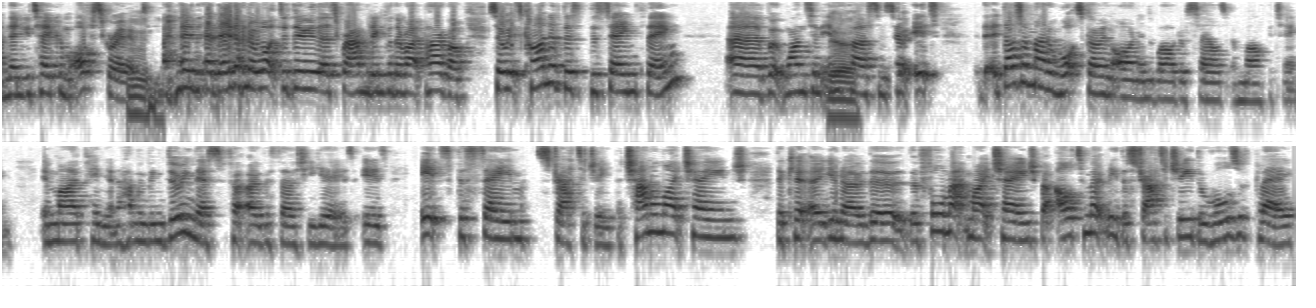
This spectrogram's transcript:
and then you take them off script mm. and they, they, don't know what to do. They're scrambling for the right paragraph. So it's kind of this, the same thing, uh, but one's an in person. Yeah. So it's, it doesn't matter what's going on in the world of sales and marketing, in my opinion, having been doing this for over 30 years, is it's the same strategy. The channel might change, the uh, you know the the format might change, but ultimately the strategy, the rules of play,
